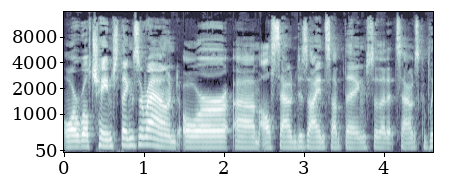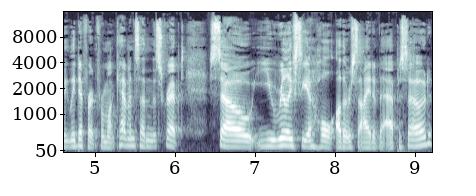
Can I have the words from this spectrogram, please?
or we'll change things around or um, i'll sound design something so that it sounds completely different from what kevin said in the script so you really see a whole other side of the episode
